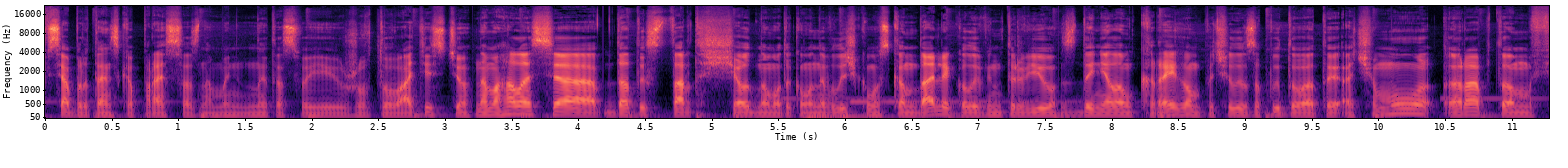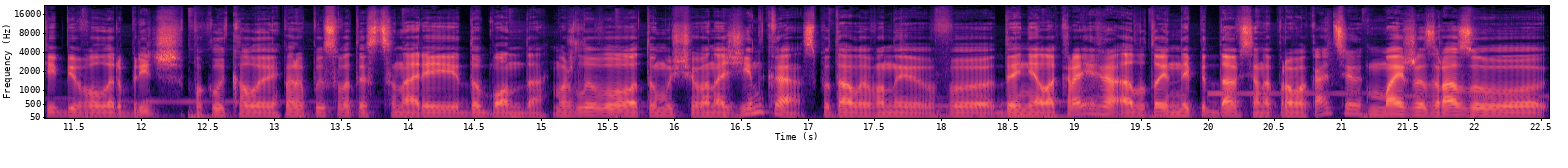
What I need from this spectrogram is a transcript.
вся британська преса знаменита своєю жовтуватістю, намагалася дати старт ще одному такому невеличкому скандалі, коли в інтерв'ю з Деніелом Крейгом почали запитувати: а чому раптом Фібі Воллер-Брідж покликали переписувати сценарії до Бонда? Можливо, тому що вона жінка? Спитали вони в Деніела Крейга, але той не піддався на провокацію. Майже зразу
